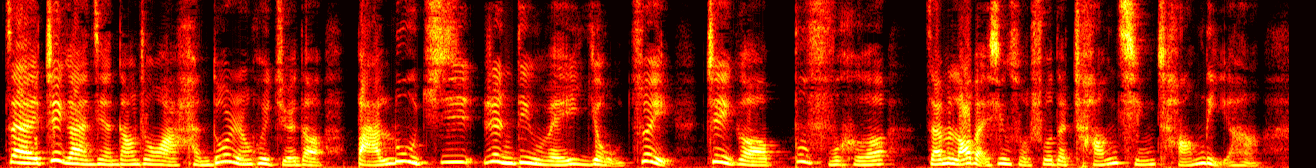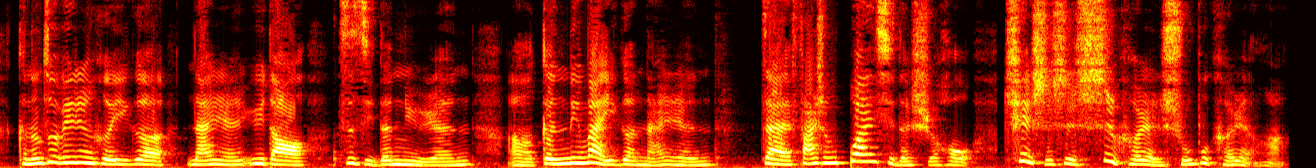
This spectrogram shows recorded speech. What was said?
在这个案件当中啊，很多人会觉得把陆基认定为有罪，这个不符合。咱们老百姓所说的常情常理，哈，可能作为任何一个男人遇到自己的女人啊，跟另外一个男人在发生关系的时候，确实是是可忍孰不可忍啊。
